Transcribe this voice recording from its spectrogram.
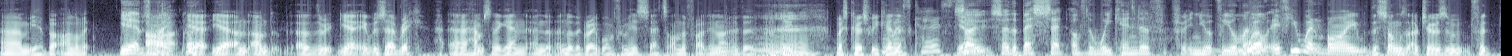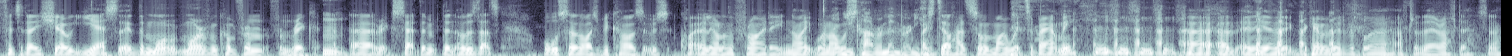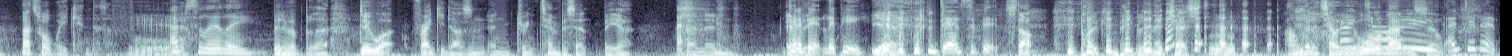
Um, yeah, but I love it. Yeah, it was Ah, great, great. Yeah, yeah, and, and uh, the, yeah, it was uh, Rick uh, Hampson again, an, another great one from his set on the Friday night of the, of the Ah. West Coast weekend. West Coast. So, so the best set of the weekender for, for, in your, for your money? Well, if you went by the songs that I've chosen for, for today's show, yes, the, the more more of them come from from Rick Mm. uh, Rick's set than, than others. That's also largely because it was quite early on on the Friday night when I was you can't remember anything. I still had some of my wits about me, uh, and, and, you know, it became a bit of a blur after thereafter. So That's what weekenders are for. Absolutely. Bit of a blur. Do what Frankie does and, and drink 10% beer and then... Get a bit lippy. Yeah. Dance a bit. Stop poking people in their chest. Mm. I'm going to tell you all about yourself. I didn't.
